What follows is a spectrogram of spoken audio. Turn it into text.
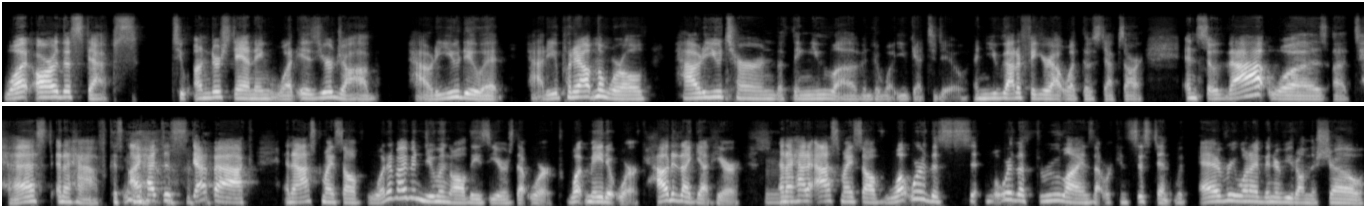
what are the steps to understanding what is your job? How do you do it? How do you put it out in the world? How do you turn the thing you love into what you get to do? And you've got to figure out what those steps are. And so that was a test and a half because I had to step back and ask myself, what have I been doing all these years that worked? What made it work? How did I get here? and I had mm. to ask myself what were the what were the through lines that were consistent with everyone I've interviewed on the show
